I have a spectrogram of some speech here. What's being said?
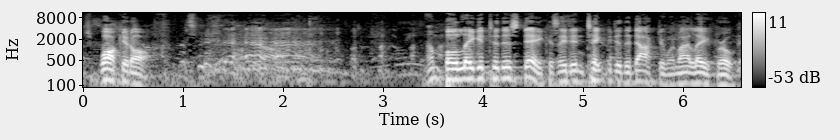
Just walk it off. I'm bow legged to this day because they didn't take me to the doctor when my leg broke.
